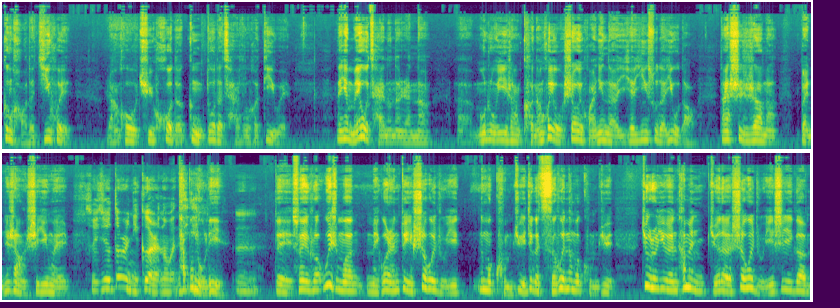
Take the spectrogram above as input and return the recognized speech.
更好的机会，然后去获得更多的财富和地位。那些没有才能的人呢？呃，某种意义上可能会有社会环境的一些因素的诱导，但事实上呢，本质上是因为所以就都是你个人的问题。他不努力。嗯，对，所以说为什么美国人对社会主义那么恐惧？这个词汇那么恐惧，就是因为他们觉得社会主义是一个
